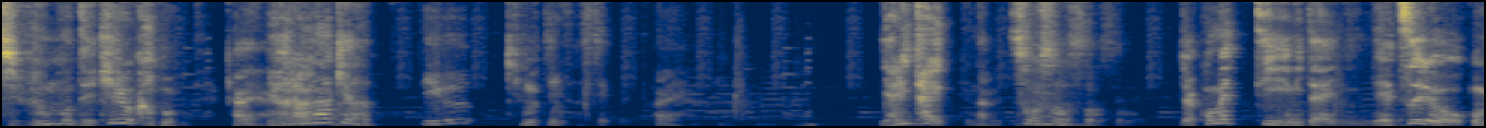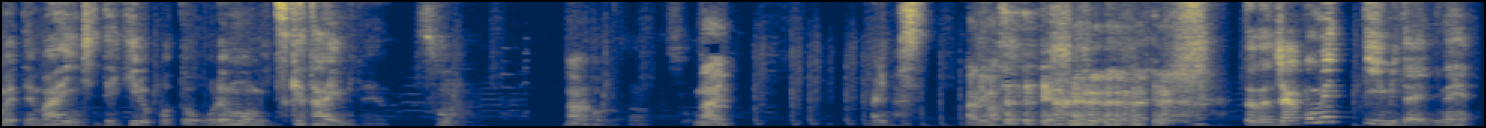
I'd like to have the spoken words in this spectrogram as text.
自分もできるかもみたいはいはい。なやらなきゃっていう気持ちにさせてくれる。はいはい。やりたいってなる。そうそうそうそう。ジャコメッティみたいに熱量を込めて毎日できることを俺も見つけたいみたいな、そうなの。なるほど。そうない。あります。あります？ただジャコメッティみたいにね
